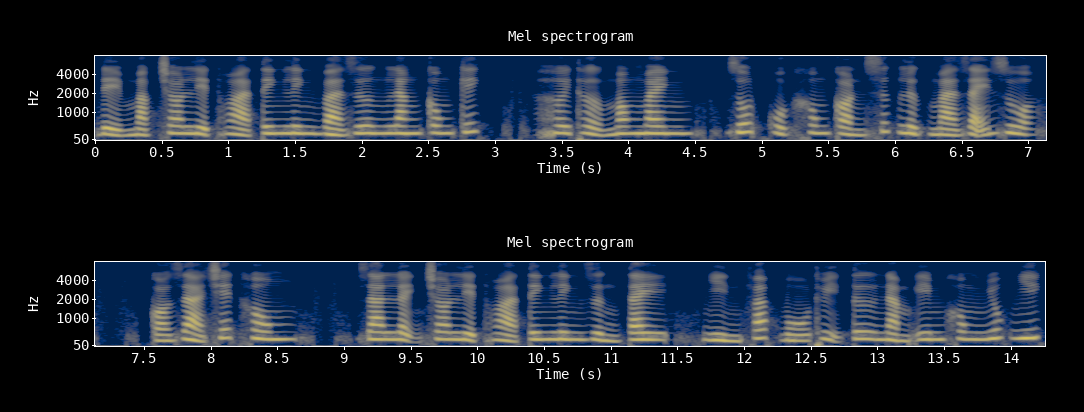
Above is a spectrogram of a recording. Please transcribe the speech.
để mặc cho liệt hỏa tinh linh và dương lăng công kích, hơi thở mong manh, rốt cuộc không còn sức lực mà giãy giụa. Có giả chết không? Ra lệnh cho liệt hỏa tinh linh dừng tay, nhìn pháp bố thủy tư nằm im không nhúc nhích.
